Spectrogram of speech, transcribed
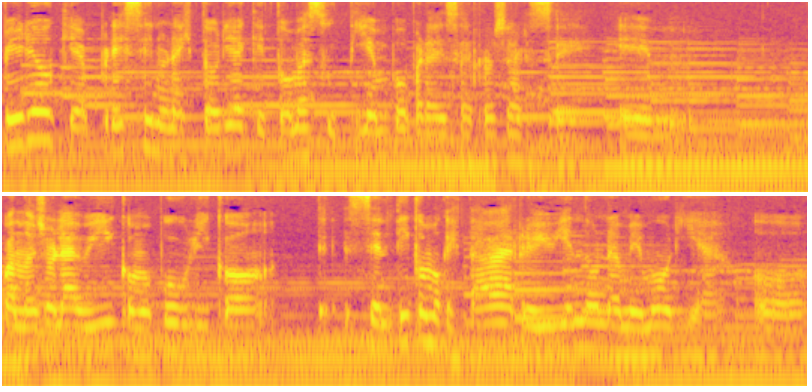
pero que aprecien una historia que toma su tiempo para desarrollarse. Em, cuando yo la vi como público, sentí como que estaba reviviendo una memoria o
